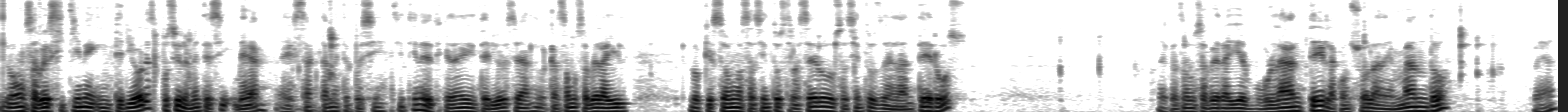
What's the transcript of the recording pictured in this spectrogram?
Y vamos a ver si tiene interiores. Posiblemente sí. Vean, exactamente, pues sí. Si tiene interiores. Ya alcanzamos a ver ahí lo que son los asientos traseros, los asientos delanteros. Alcanzamos a ver ahí el volante, la consola de mando. Vean.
